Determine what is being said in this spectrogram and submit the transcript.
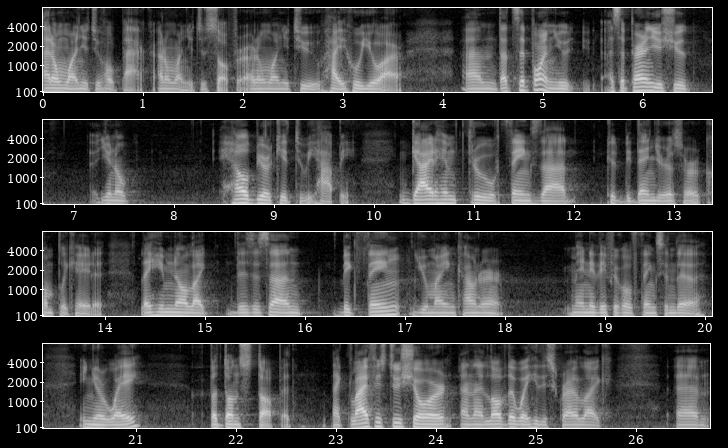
I don't want you to hold back. I don't want you to suffer. I don't want you to hide who you are and that's the point. You as a parent you should you know help your kid to be happy. Guide him through things that could be dangerous or complicated. Let him know like this is a big thing. You might encounter many difficult things in the in your way but don't stop it. Like life is too short and i love the way he described like um,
